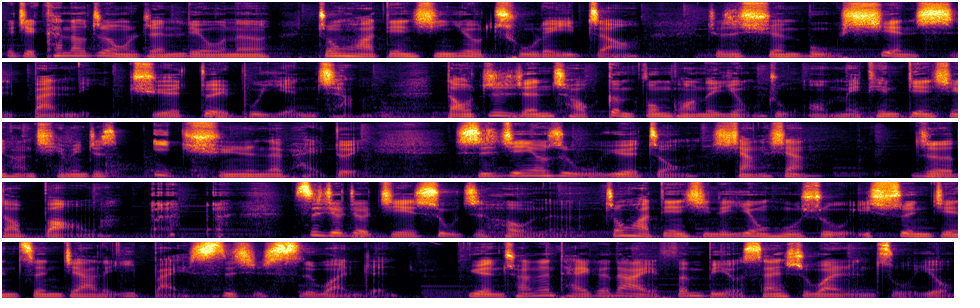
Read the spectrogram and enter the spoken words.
而且看到这种人流呢，中华电信又出了一招。就是宣布限时办理，绝对不延长，导致人潮更疯狂的涌入哦。每天电信行前面就是一群人在排队，时间又是五月中，想象热到爆嘛。四九九结束之后呢，中华电信的用户数一瞬间增加了一百四十四万人。远传跟台哥大也分别有三十万人左右，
